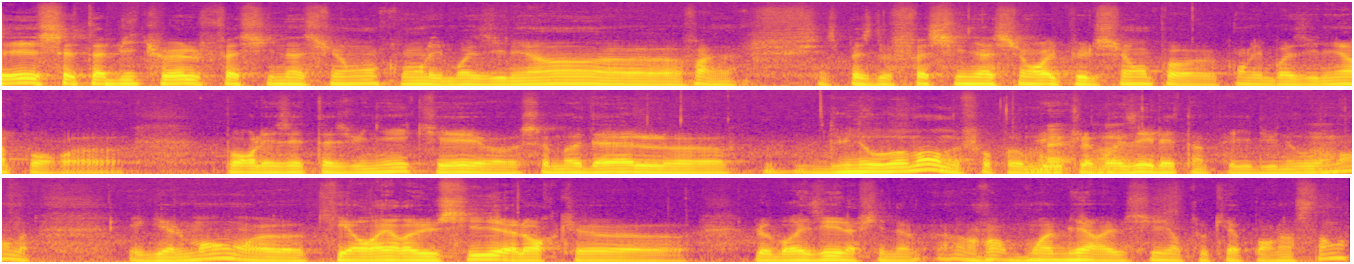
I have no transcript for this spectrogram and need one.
C'est cette habituelle fascination qu'ont les Brésiliens, euh, enfin une espèce de fascination-répulsion qu'ont les Brésiliens pour, euh, pour les États-Unis, qui est euh, ce modèle euh, du Nouveau Monde. Il ne faut pas oublier Ouais, que le ouais. Brésil est un pays du Nouveau Ouais. Monde également, qui aurait réussi alors que le Brésil a finalement moins bien réussi, en tout cas pour l'instant.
